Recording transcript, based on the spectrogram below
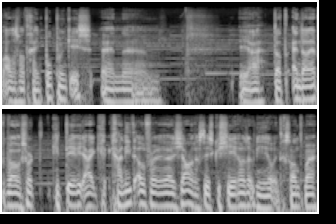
alles wat geen poppunk is. En. Uh, ja, dat, en dan heb ik wel een soort criteria. Ik, ga niet over uh, genres discussiëren, dat is ook niet heel interessant. Maar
